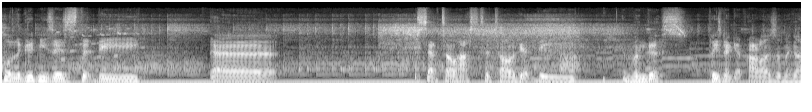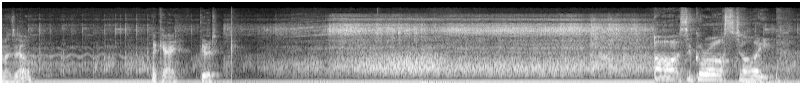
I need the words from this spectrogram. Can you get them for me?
Well, the good news is that the uh, Sceptile has to target the Amoonguss. Please don't get paralysed on the Naganadel. Okay, good. Oh, it's a grass type.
